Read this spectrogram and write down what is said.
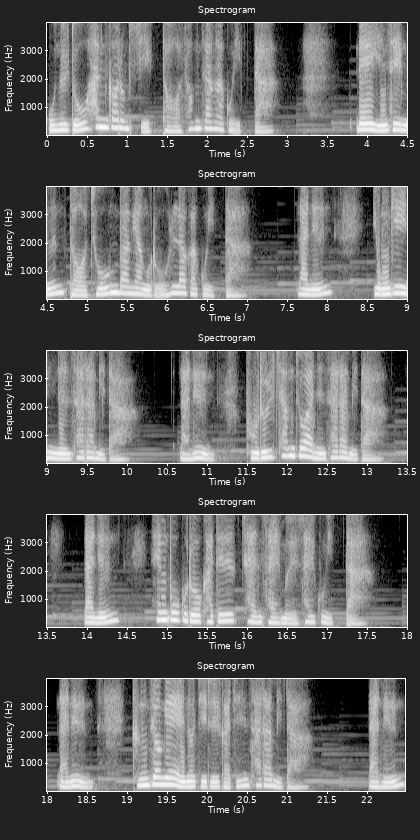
오늘도 한 걸음씩 더 성장하고 있다. 내 인생은 더 좋은 방향으로 흘러가고 있다. 나는 용기 있는 사람이다. 나는 부를 창조하는 사람이다. 나는 행복으로 가득 찬 삶을 살고 있다. 나는 긍정의 에너지를 가진 사람이다. 나는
